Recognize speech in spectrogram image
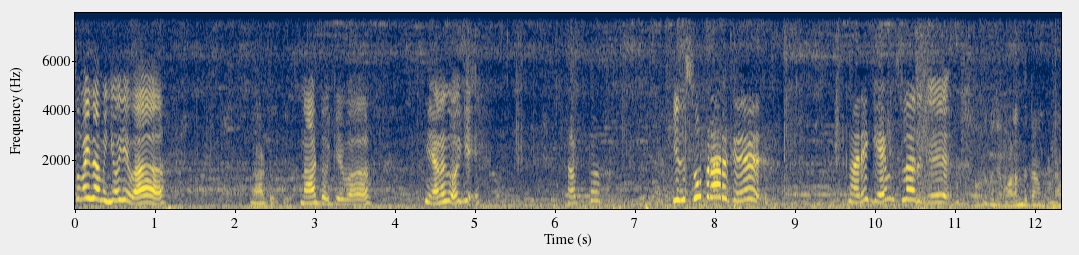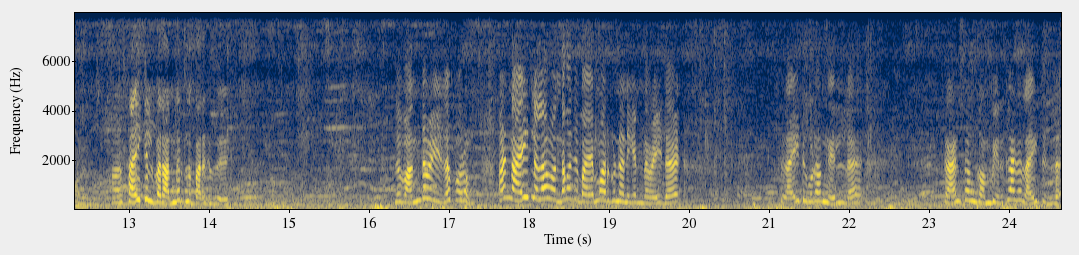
சுமை தாமிங்க ஓகேவா நாட்டு ஓகே நாட் ஓகேவா எனக்கு ஓகே அப்பா. இது சூப்பரா இருக்கு. நிறைய கேம்ஸ்லாம் இருக்கு. கொஞ்சம் வளர்ந்துட்டான் அப்படின்னா சைக்கிள் பாரு அந்த இடத்துல பறக்குது. இது வந்த வழி தான் போகிறோம் ஆனால் நைட்லலாம் வந்தால் கொஞ்சம் பயமாக இருக்கும்னு நினைக்கிறேன் இந்த வழியில். லைட்டு கூட அங்கே இல்லை. டிரான்ஸ்ஃபார்ம் கம்பி இருக்குது ஆனால் லைட் இல்லை.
